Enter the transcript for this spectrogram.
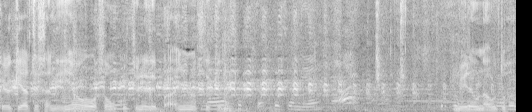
creo que artesanía o son cuestiones de paño, no sé qué. artesanía. Mira, un auto.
